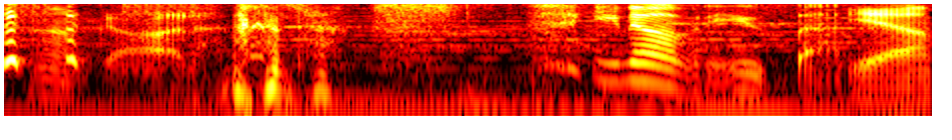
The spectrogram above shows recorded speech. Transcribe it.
oh God. You know I'm gonna use that. yeah.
